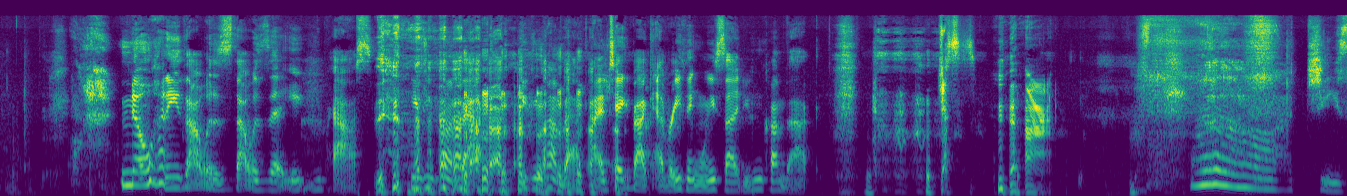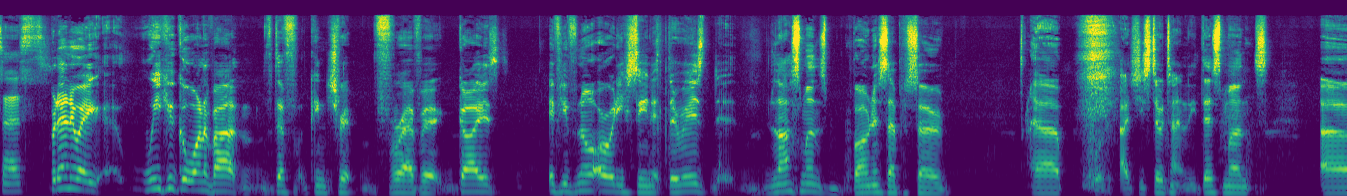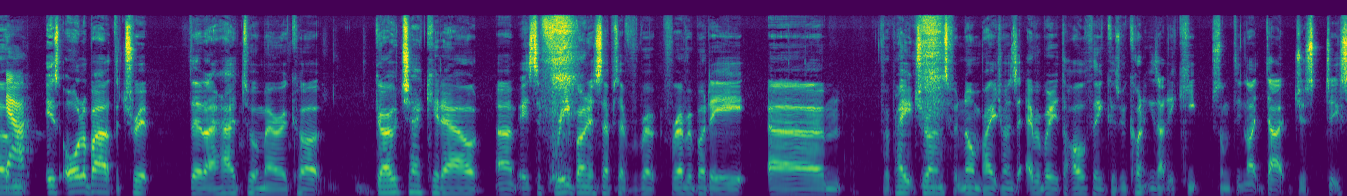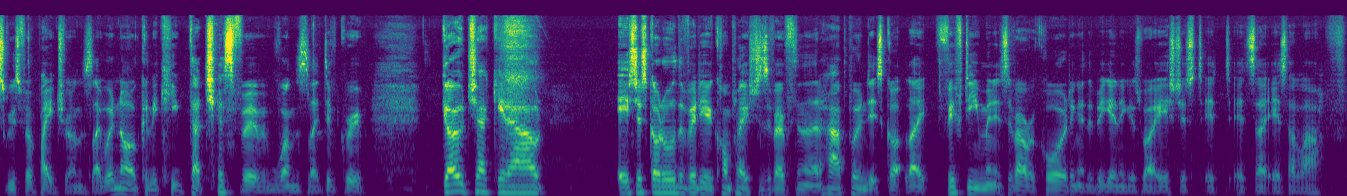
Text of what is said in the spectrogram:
no, honey, that was that was it. You, you passed. You can come back. You can come back. I take back everything we said. You can come back. yes. Oh, Jesus. but anyway, we could go on about the fucking trip forever, guys. If you've not already seen it, there is last month's bonus episode. Uh, actually, still technically this month's. Um, Yeah. is all about the trip that I had to America. Go check it out. Um, it's a free bonus episode for, for everybody. Um, for patrons, for non-patrons, everybody, the whole thing, because we can't exactly keep something like that just exclusive for patrons. Like we're not going to keep that just for one selective group. Go check it out. It's just got all the video compilations of everything that happened. It's got like 15 minutes of our recording at the beginning as well. It's just it, it's a it's a laugh.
